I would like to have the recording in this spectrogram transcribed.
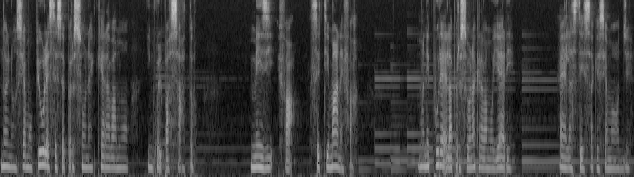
Noi non siamo più le stesse persone che eravamo in quel passato, mesi fa, settimane fa, ma neppure la persona che eravamo ieri è la stessa che siamo oggi.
